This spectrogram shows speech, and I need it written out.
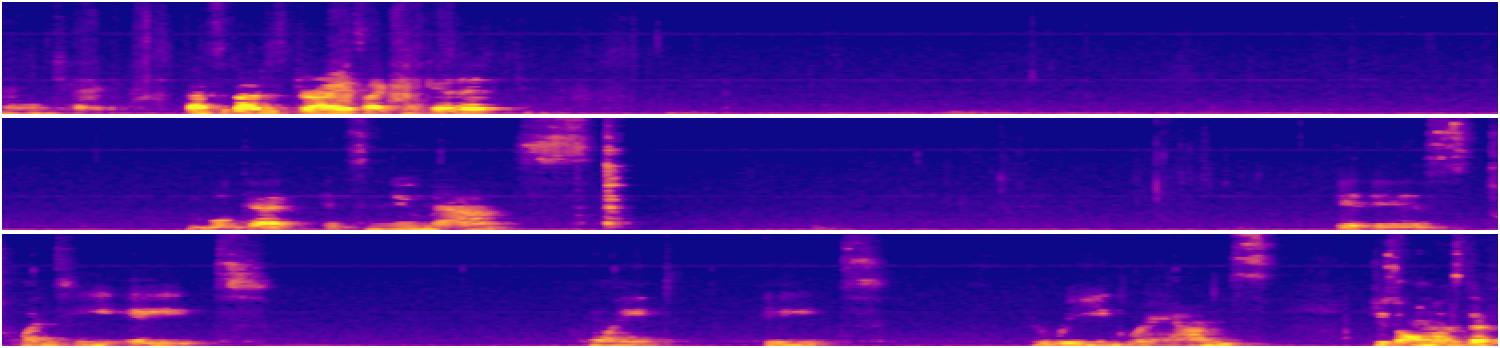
Okay, that's about as dry as I can get it. Will get its new mass. It is 28.83 grams, which is almost a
